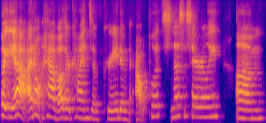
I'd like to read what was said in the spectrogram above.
but yeah, I don't have other kinds of creative outputs necessarily. Um,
